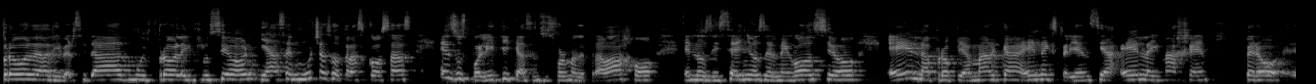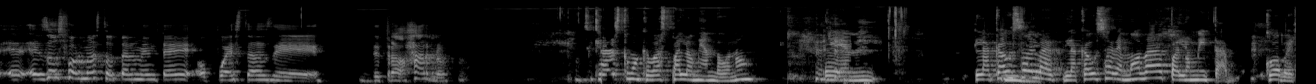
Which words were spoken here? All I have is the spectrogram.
pro la diversidad, muy pro la inclusión y hacen muchas otras cosas en sus políticas, en sus formas de trabajo, en los diseños del negocio, en la propia marca, en la experiencia, en la imagen, pero eh, es dos formas totalmente opuestas de, de trabajarlo. ¿no? Claro, es como que vas palomeando, ¿no? Em, la causa, la, causa de moda, palomita, cover,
